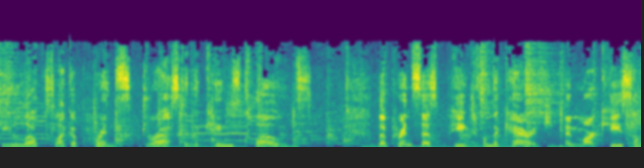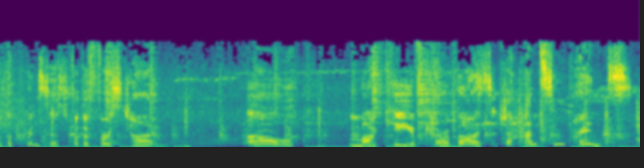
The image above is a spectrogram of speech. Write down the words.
He looked like a prince dressed in the king's clothes. The princess peeked from the carriage, and Marquis saw the princess for the first time. Oh, Marquis of Carabas such a handsome prince.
